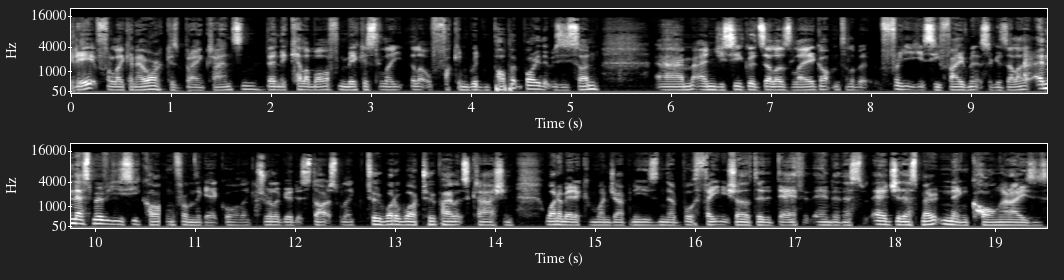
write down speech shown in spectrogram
great for like an hour because Bryan Cranston. Then they kill him off and make us like the little fucking wooden puppet boy that was his son. Um, and you see Godzilla's leg up until about three. You see five minutes of Godzilla in this movie. You see Kong from the get go. Like it's really good. It starts with like two World War Two pilots crashing, one American, one Japanese, and they're both fighting each other to the death at the end of this edge of this mountain. Then Kong arises.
